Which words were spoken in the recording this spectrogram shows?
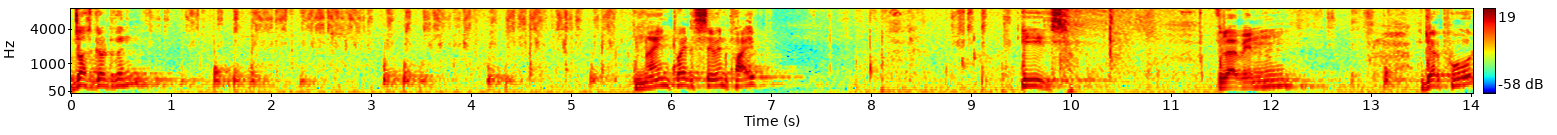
just greater than nine point seven five. Is eleven. Therefore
